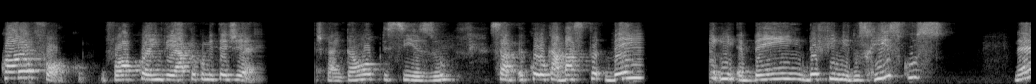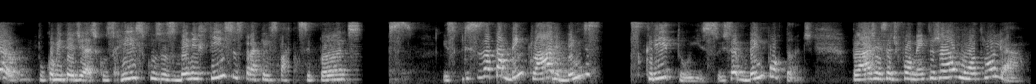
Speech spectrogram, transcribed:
qual é o foco? O foco é enviar para o comitê de ética. Então, eu preciso saber, colocar bem, bem definidos os riscos, né, para o comitê de ética, os riscos, os benefícios para aqueles participantes. Isso precisa estar bem claro e bem descrito isso. Isso é bem importante. Para a agência de fomento já é um outro olhar.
